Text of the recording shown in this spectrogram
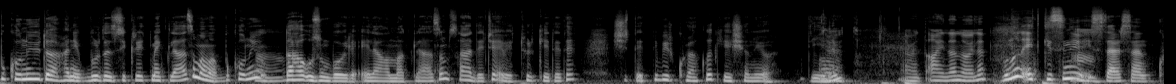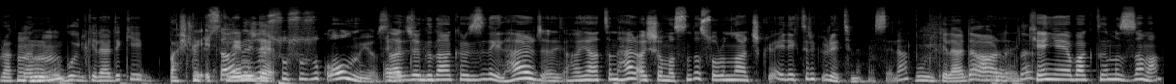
Bu konuyu da hani burada zikretmek lazım ama bu konuyu hı. daha uzun boylu ele almak lazım. Sadece evet Türkiye'de de şiddetli bir kuraklık yaşanıyor diyelim. Evet. Evet aynen öyle. Bunun etkisini Hı. istersen kuraklığın Hı -hı. bu ülkelerdeki başka Çünkü etkilerini sadece de. Sadece susuzluk olmuyor. Sadece evet. gıda krizi değil. Her hayatın her aşamasında sorunlar çıkıyor. Elektrik üretimi mesela. Bu ülkelerde ağırlıklı. Ee, Kenya'ya baktığımız zaman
